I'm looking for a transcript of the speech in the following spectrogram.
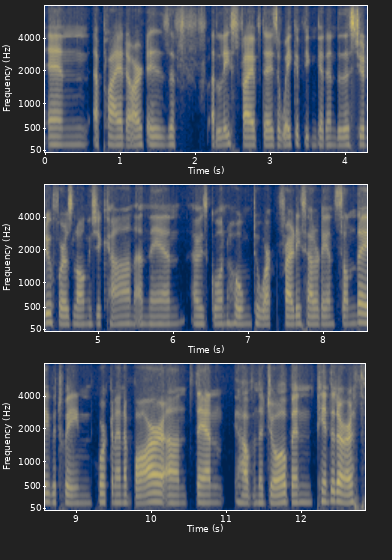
in applied art is if at least five days a week if you can get into the studio for as long as you can and then i was going home to work friday saturday and sunday between working in a bar and then having a job in painted earth.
